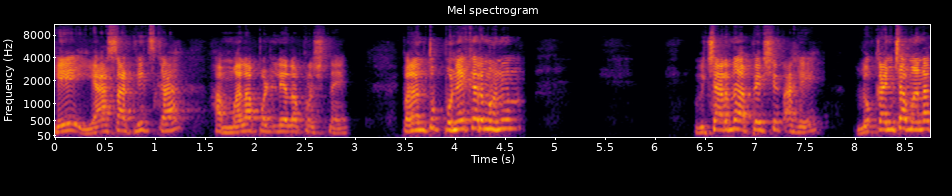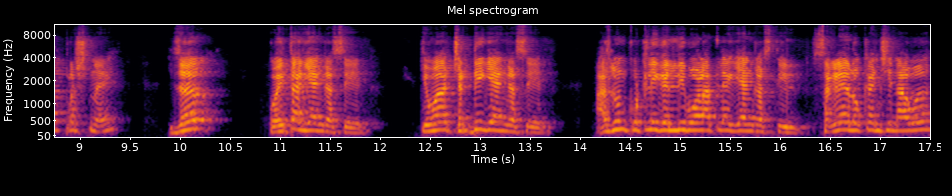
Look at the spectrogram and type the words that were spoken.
हे यासाठीच का? हा मला पडलेला प्रश्न आहे. परंतु पुणेकर म्हणून विचारणं अपेक्षित आहे. लोकांच्या मनात प्रश्न आहे जर कोयता गँग असेल किंवा चड्डी गँग असेल अजून कुठली गल्ली बोळातल्या गँग असतील सगळ्या लोकांची नावं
